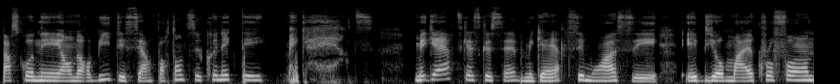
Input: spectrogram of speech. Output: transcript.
Parce qu'on est en orbite et c'est important de se connecter. Mégahertz. Mégahertz, qu'est-ce que c'est? Mégahertz, c'est moi, c'est Ebio Microphone,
